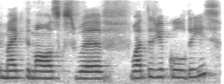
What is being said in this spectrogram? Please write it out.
You make the masks with what do you call these?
